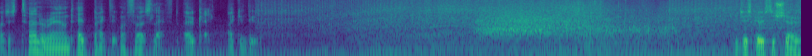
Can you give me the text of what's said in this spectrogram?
I'll just turn around, head back, take my first left. Okay, I can do that. It just goes to show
